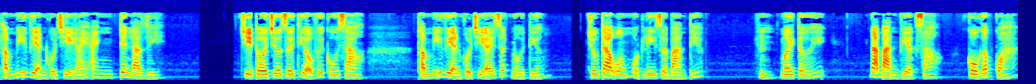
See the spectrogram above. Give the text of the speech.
thẩm mỹ viện của chị gái anh tên là gì? Chị tôi chưa giới thiệu với cô sao? Thẩm mỹ viện của chị ấy rất nổi tiếng. Chúng ta uống một ly rồi bàn tiếp. mới tới. Đã bàn việc sao? Cô gấp quá.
